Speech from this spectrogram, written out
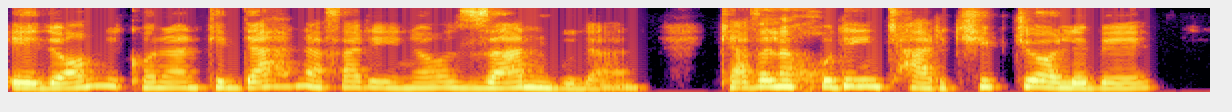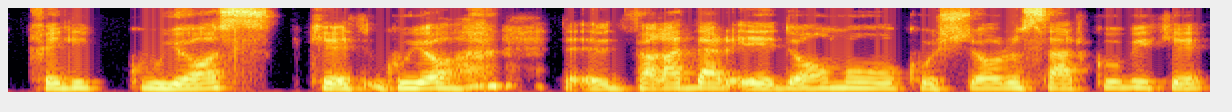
اعدام می‌کنن که ده نفر اینا زن بودن. که اولا خود این ترکیب جالبه. خیلی گویاست که گویا فقط در اعدام و کشتار و سرکوبی که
